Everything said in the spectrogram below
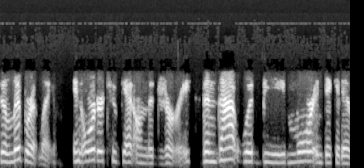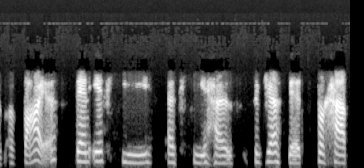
deliberately in order to get on the jury, then that would be more indicative of bias than if he, as he has suggested, perhaps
